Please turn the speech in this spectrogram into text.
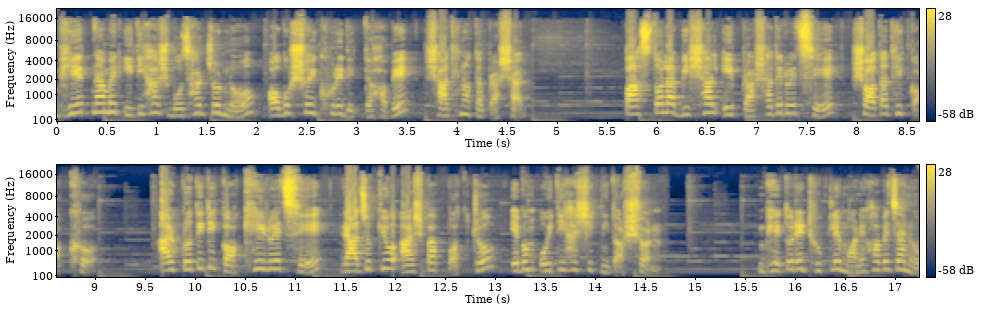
ভিয়েতনামের ইতিহাস বোঝার জন্য অবশ্যই ঘুরে দেখতে হবে স্বাধীনতা প্রাসাদ। পাঁচতলা বিশাল এই প্রাসাদে রয়েছে শতাধিক কক্ষ। আর প্রতিটি কক্ষেই রয়েছে রাজকীয় আসবাবপত্র এবং ঐতিহাসিক নিদর্শন। ভেতরে ঢুকলে মনে হবে যেন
